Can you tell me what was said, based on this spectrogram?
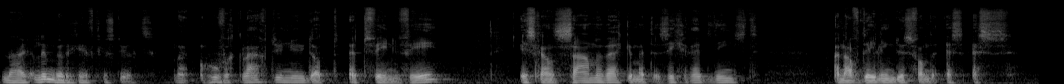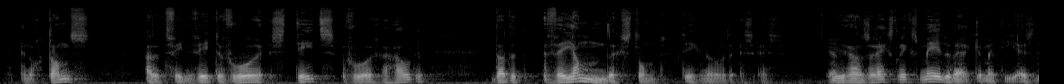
naar Limburg heeft gestuurd. Maar hoe verklaart u nu dat het VNV is gaan samenwerken met de Sicherheidsdienst, een afdeling dus van de SS? En nogthans had het VNV tevoren steeds voorgehouden dat het vijandig stond tegenover de SS. Nu gaan ze rechtstreeks medewerken met die SD.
